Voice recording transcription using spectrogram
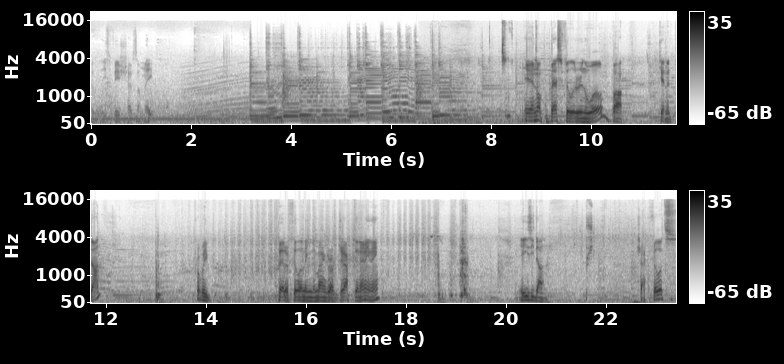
Because these fish have something to eat. Yeah, not the best filleter in the world, but getting it done. Probably better filleting the mangrove jack than anything. Easy done. Jack fillets.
